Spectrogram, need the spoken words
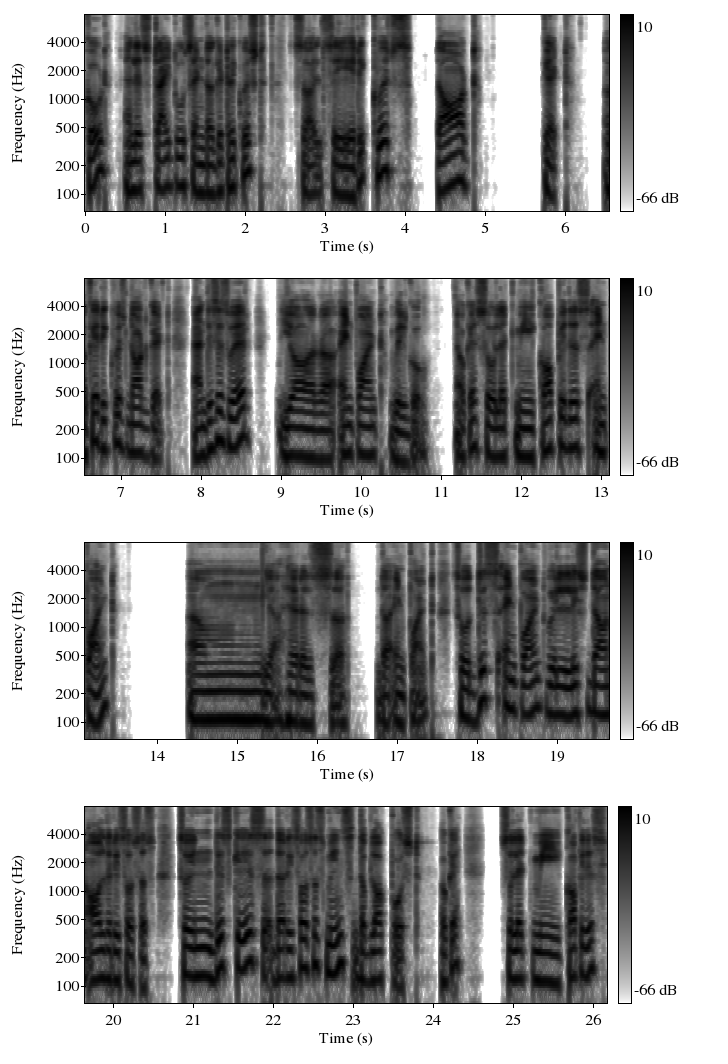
code and let's try to send a get request. So i'll say requests dot get okay request not get. And this is where your uh, endpoint will go. Okay so let me copy this endpoint. Um yeah here is uh, the endpoint. So this endpoint will list down all the resources. So in this case the resources means the blog post. Okay so let me copy this.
